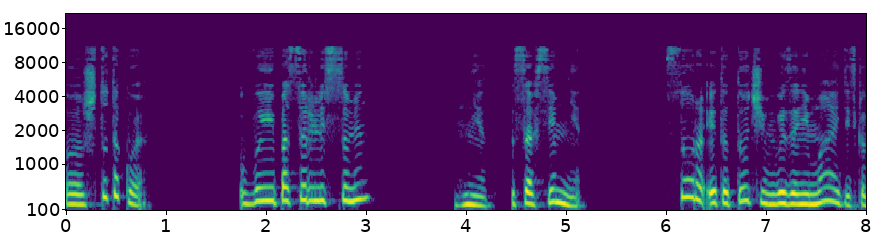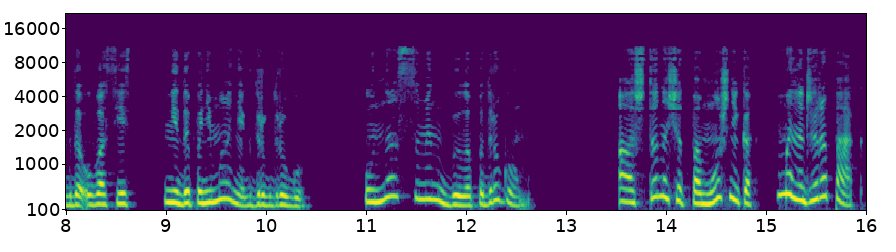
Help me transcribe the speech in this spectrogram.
Э, что такое? Вы поссорились с Сумин? Нет, совсем нет. Ссора — это то, чем вы занимаетесь, когда у вас есть недопонимание к друг другу. У нас с Сумин было по-другому. А что насчет помощника менеджера ПАК?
